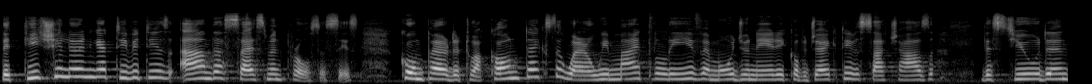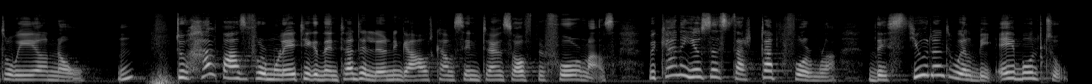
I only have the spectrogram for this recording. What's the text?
the teaching learning activities and the assessment processes, compared to a context where we might leave a more generic objective such as the student will know. Hmm? To help us formulating the intended learning outcomes in terms of performance, we can use the startup formula. The student will be able to.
